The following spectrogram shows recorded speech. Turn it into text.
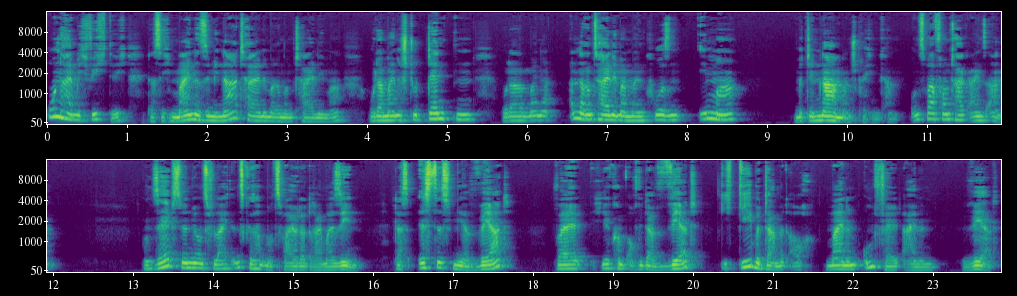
unheimlich wichtig, dass ich meine Seminarteilnehmerinnen und Teilnehmer oder meine Studenten oder meine anderen Teilnehmer in meinen Kursen immer mit dem Namen ansprechen kann. Und zwar von Tag eins an. Und selbst wenn wir uns vielleicht insgesamt nur zwei oder dreimal sehen, das ist es mir wert, weil hier kommt auch wieder Wert. Ich gebe damit auch meinem Umfeld einen Wert.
